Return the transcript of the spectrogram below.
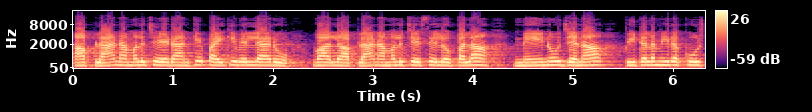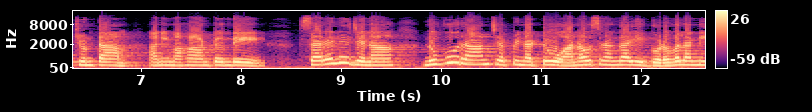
ఆ ప్లాన్ అమలు చేయడానికే పైకి వెళ్ళారు వాళ్ళు ఆ ప్లాన్ అమలు చేసే లోపల నేను జన పీటల మీద కూర్చుంటాం అని మహా అంటుంది. సరేలే జనా నువ్వు రామ్ చెప్పినట్టు అనవసరంగా ఈ గొడవలన్నీ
